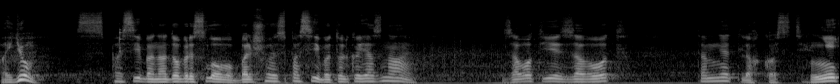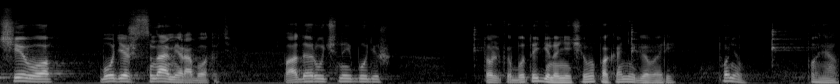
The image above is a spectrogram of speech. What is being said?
Пойдем. Спасибо на доброе слово, большое спасибо, только я знаю. Завод есть завод, там нет легкости. Ничего, будешь с нами работать. Подоручный будешь. Только Бутыгину ничего пока не говори. Понял? Понял.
